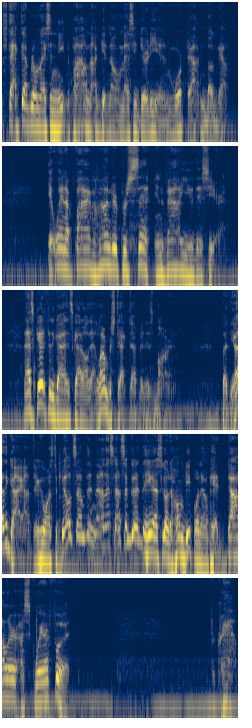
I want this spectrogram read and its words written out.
stacked up real nice and neat in a pile, not getting all messy, dirty, and warped out and bugged out, it went up 500% in value this year. That's good for the guy that's got all that lumber stacked up in his barn. But the other guy out there who wants to build something, now that's not so good. He has to go to Home Depot now and pay a dollar a square foot for crap.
